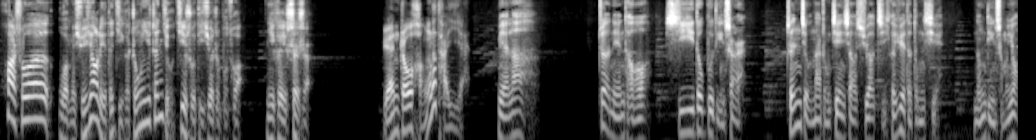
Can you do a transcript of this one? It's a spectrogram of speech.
话说，我们学校里的几个中医针灸技术的确是不错，你可以试试。袁周横了他一眼，免了。这年头，西医都不顶事儿，针灸那种见效需要几个月的东西，能顶什么用？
